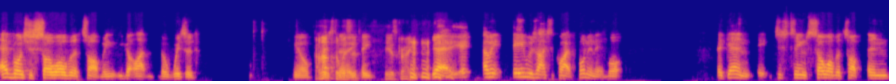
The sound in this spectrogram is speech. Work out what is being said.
Everyone's just so over the top. I mean, you got like the wizard you know, I love the wizard. He, he was great. yeah, it, I mean, he was actually quite fun in it, but again, it just seems so over the top. And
